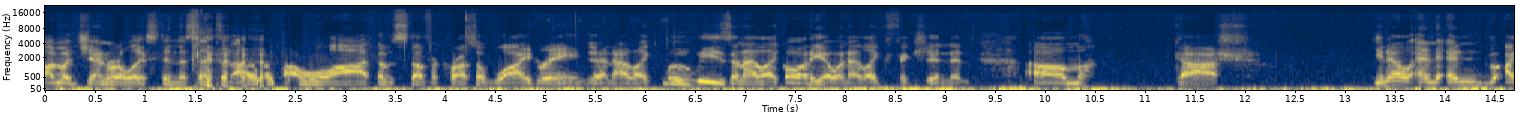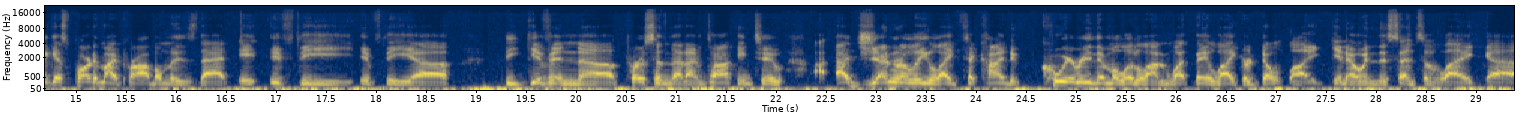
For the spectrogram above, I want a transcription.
I'm a generalist in the sense that I like a lot of stuff across a wide range, and I like movies, and I like audio, and I like fiction, and um, gosh, you know, and and I guess part of my problem is that it, if the if the uh, the given uh, person that I'm talking to I generally like to kind of query them a little on what they like or don't like, you know, in the sense of like uh,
